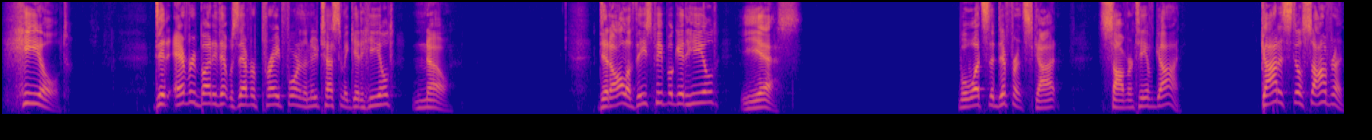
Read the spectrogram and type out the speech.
healed. Did everybody that was ever prayed for in the New Testament get healed? No. Did all of these people get healed? Yes. Well, what's the difference, Scott? Sovereignty of God. God is still sovereign.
